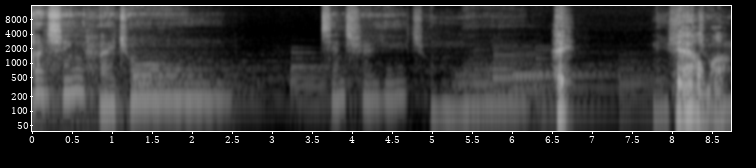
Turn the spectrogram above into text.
含心海中，坚持一种梦。嘿，你还好吗？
